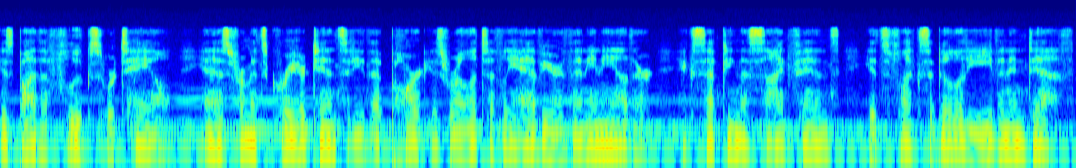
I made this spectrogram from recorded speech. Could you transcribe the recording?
is by the flukes or tail, and as from its greater density that part is relatively heavier than any other, excepting the side fins, its flexibility even in death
